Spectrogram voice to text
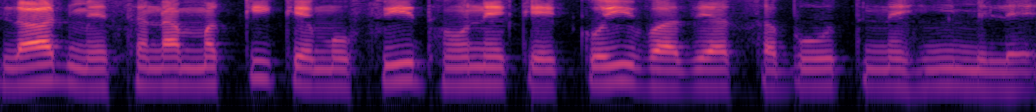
علاج میں سنا مکی کے مفید ہونے کے کوئی واضح ثبوت نہیں ملے۔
